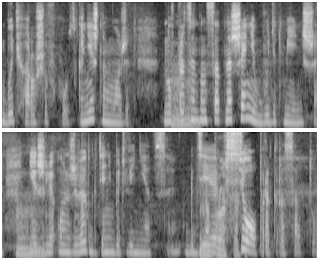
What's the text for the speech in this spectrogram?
быть хороший вкус. Конечно, может, но в процентном соотношении будет меньше, угу. нежели он живет где-нибудь в Венеции, где ну, просто... все про красоту.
